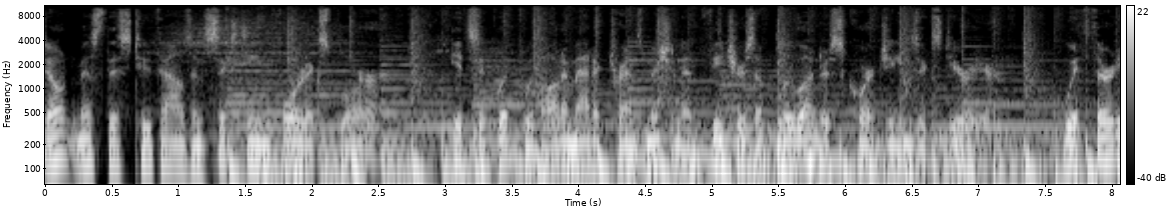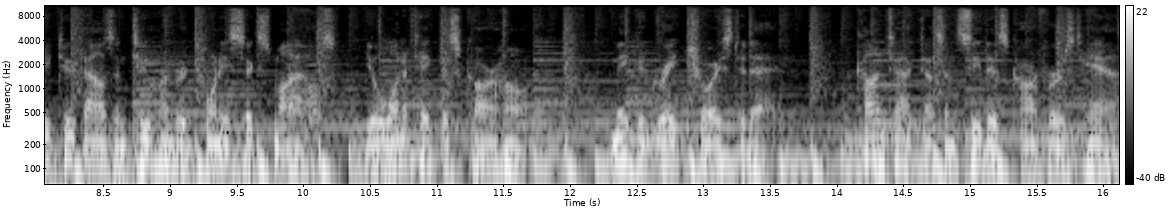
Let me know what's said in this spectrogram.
Don't miss this 2016 Ford Explorer. It's equipped with automatic transmission and features a blue underscore jeans exterior. With 32,226 miles, you'll want to take this car home. Make a great choice today. Contact us and see this car firsthand.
